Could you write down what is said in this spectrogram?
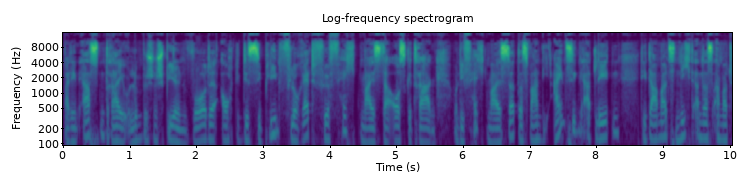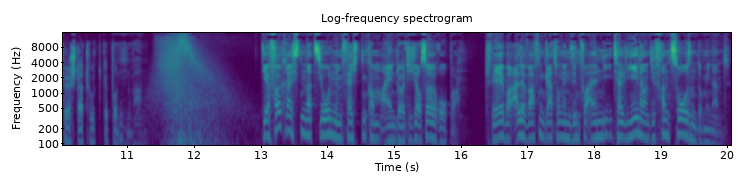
bei den ersten drei Olympischen Spielen wurde auch die Disziplin Florett für Fechtmeister ausgetragen. Und die Fechtmeister, das waren die einzigen Athleten, die damals nicht an das Amateurstatut gebunden waren. Die erfolgreichsten Nationen im Fechten kommen eindeutig aus Europa. Quer über alle Waffengattungen sind vor allem die Italiener und die Franzosen dominant.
